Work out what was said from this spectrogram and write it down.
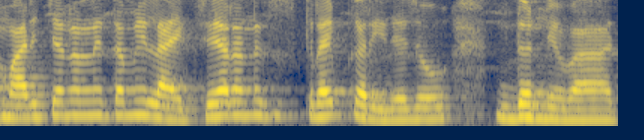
અમારી ચેનલને તમે લાઇક શેર અને સબસ્ક્રાઈબ કરી દેજો. ધન્યવાદ.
